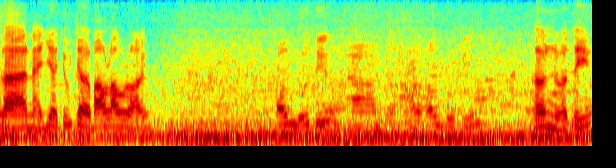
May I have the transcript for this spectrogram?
Là nãy giờ chú chờ bao lâu rồi? Hơn nửa tiếng à ờ, hơn nửa tiếng. Hơn nửa tiếng.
